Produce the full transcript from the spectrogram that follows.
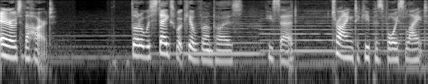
arrow to the heart, Thought it was stakes what killed vampires. he said, trying to keep his voice light.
